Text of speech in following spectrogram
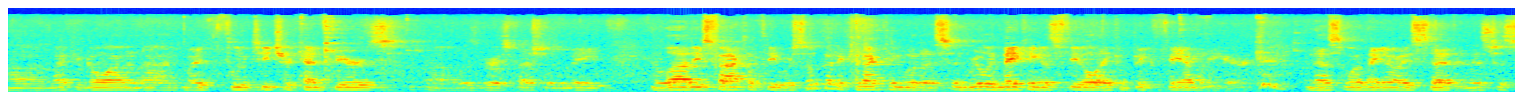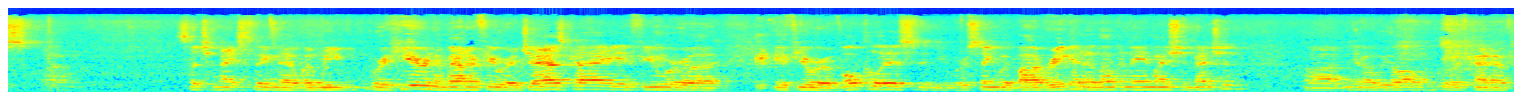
um, I could go on and on. My flute teacher, Ken Fears, uh, was very special to me. And a lot of these faculty were so good at connecting with us and really making us feel like a big family here. And that's one thing I always said. And it's just um, such a nice thing that when we were here, no matter if you were a jazz guy, if you were a, if you were a vocalist and you were singing with Bob Regan, another name I should mention, um, you know, we all were kind of,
